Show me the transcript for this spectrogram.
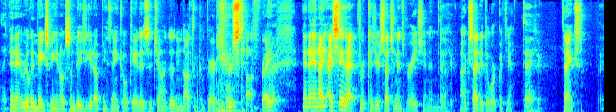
And it really makes me, you know, some days you get up and you think, okay, this is a challenge. This is nothing compared to your stuff, right? And and I, I say that for because you're such an inspiration, and uh, I'm excited to work with you. Thank you. Thanks. Okay.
